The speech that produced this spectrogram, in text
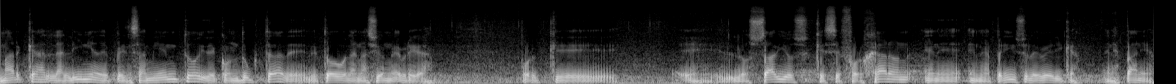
marca la línea de pensamiento y de conducta de, de toda la nación hebrea. Porque eh, los sabios que se forjaron en, en, la península ibérica, en España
